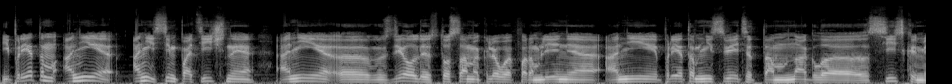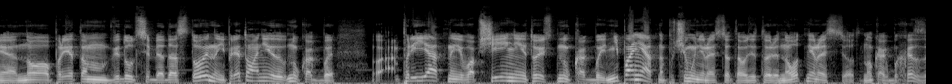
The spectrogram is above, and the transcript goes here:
и при этом они, они симпатичные, они э, сделали то самое клевое оформление, они при этом не светят там нагло сиськами, но при этом ведут себя достойно, и при этом они, ну, как бы, приятные в общении, то есть, ну, как бы, непонятно, почему не растет аудитория, но вот не растет, ну, как бы, хз.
